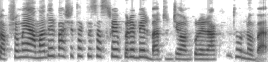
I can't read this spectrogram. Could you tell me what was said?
সবসময় আমাদের পাশে থাকতে সাবস্ক্রাইব করে বেল বাটনটি অন করে রাখুন। ধন্যবাদ।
